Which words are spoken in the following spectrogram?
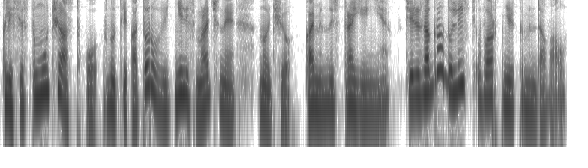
к лесистому участку, внутри которого виднелись мрачные ночью каменные строения. Через ограду лезть Варт не рекомендовал.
